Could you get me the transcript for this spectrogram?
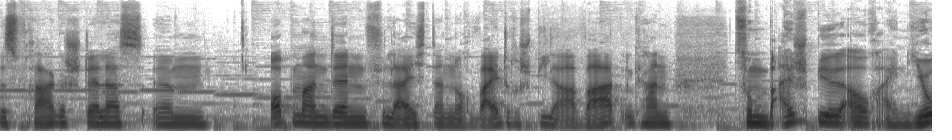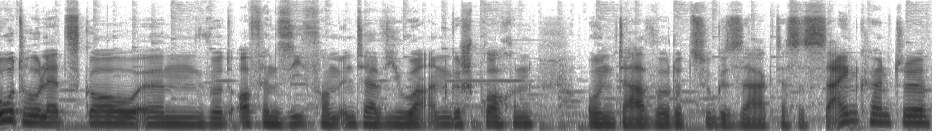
des Fragestellers, ähm, ob man denn vielleicht dann noch weitere Spiele erwarten kann. Zum Beispiel auch ein Yoto Let's Go ähm, wird offensiv vom Interviewer angesprochen und da würde zugesagt, dass es sein könnte,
